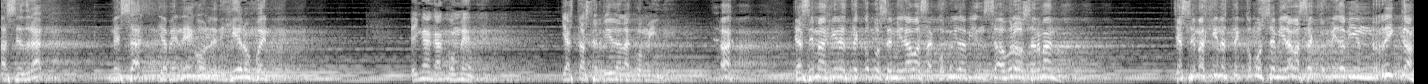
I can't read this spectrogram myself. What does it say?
a Cedrac, Mesac y Abenego, le dijeron, bueno, vengan a comer, ya está servida la comida. Ya se imagina cómo se miraba esa comida bien sabrosa, hermano. Ya se imagina cómo se miraba esa comida bien rica,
